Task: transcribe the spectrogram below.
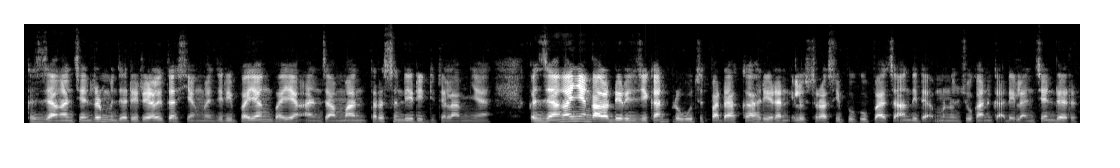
kesenjangan gender menjadi realitas yang menjadi bayang-bayang ancaman tersendiri di dalamnya. Kesenjangan yang kalau dirincikan berwujud pada kehadiran ilustrasi buku bacaan tidak menunjukkan keadilan gender,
